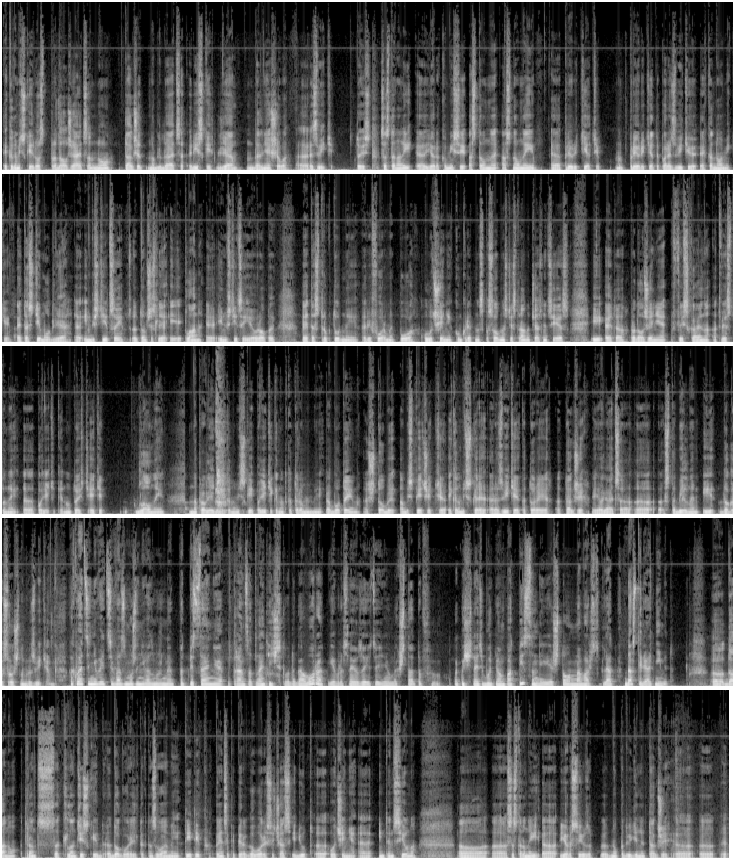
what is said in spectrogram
экономический рост продолжается, но также наблюдаются риски для дальнейшего развития. То есть со стороны Еврокомиссии основные, основные приоритеты приоритеты по развитию экономики – это стимул для э, инвестиций, в том числе и план э, инвестиций Европы, это структурные реформы по улучшению конкурентоспособности стран-участниц ЕС, и это продолжение фискально ответственной э, политики. Ну, то есть эти главные направления экономической политики, над которыми мы работаем, чтобы обеспечить экономическое развитие, которое также является э, стабильным и долгосрочным развитием. Как вы оцениваете возможно невозможное подписание трансатлантического договора Евросоюза и Соединенных Штатов? Как вы считаете, будет ли он подписан и что он, на ваш взгляд, даст или отнимет? Э, да, ну, трансатлантический договор или так называемый ТТИП, в принципе, переговоры сейчас идут э, очень э, интенсивно. Э, э, со стороны э, Евросоюза ну, подведены также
